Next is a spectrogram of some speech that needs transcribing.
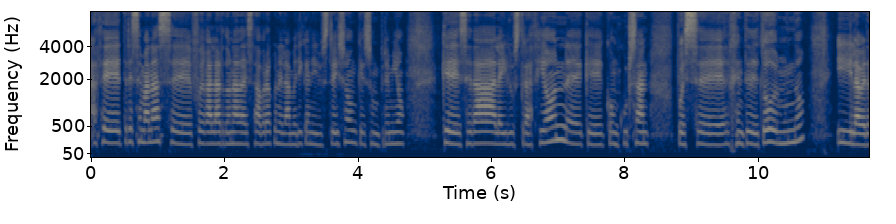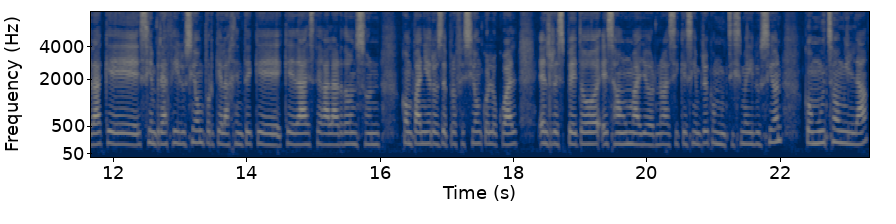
hace tres semanas eh, fue galardonada esta obra con el American Illustration, que es un premio que se da a la ilustración, eh, que concursan pues eh, gente de todo el mundo y la verdad que siempre hace ilusión porque la gente que, que, da este galardón son compañeros de profesión, con lo cual el respeto es aún mayor, ¿no? Así que siempre con muchísima ilusión, con mucha humildad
